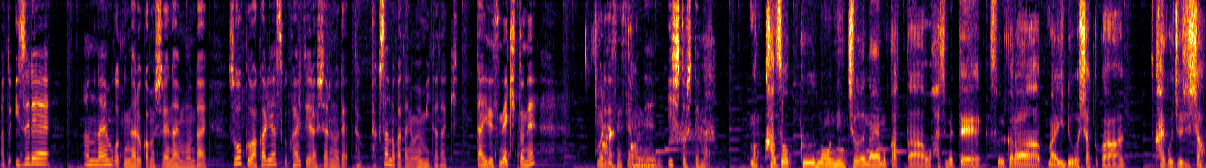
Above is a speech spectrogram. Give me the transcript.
あといずれあの悩むことになるかもしれない問題すごく分かりやすく書いていらっしゃるのでたくさんの方にお読みいただきたいですねきっとね。森田先生もね、はい、医師としても。まあ、家族の認知症で悩む方をはじめてそれからまあ医療者とか介護従事者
